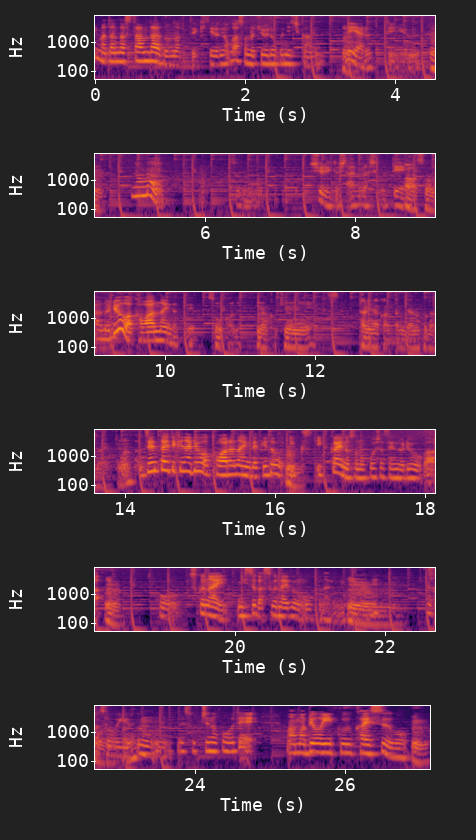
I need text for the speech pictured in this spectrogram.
今だんだんスタンダードになってきてるのがその16日間でやるっていううん。のも、その種類としてあるらしくてあの量は変わんないんだって。そうかね。なんか急に足りなかったみたいなことはないけど。全体的な量は変わらないんだけど、うんいく1回のその放射線の量がうん。こう少ない日数が少ない分多くなるみたういなね、ん。なんかそういうだねうんうん、でそっちの方で、まあ、まあ病院行く回数を、うん。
